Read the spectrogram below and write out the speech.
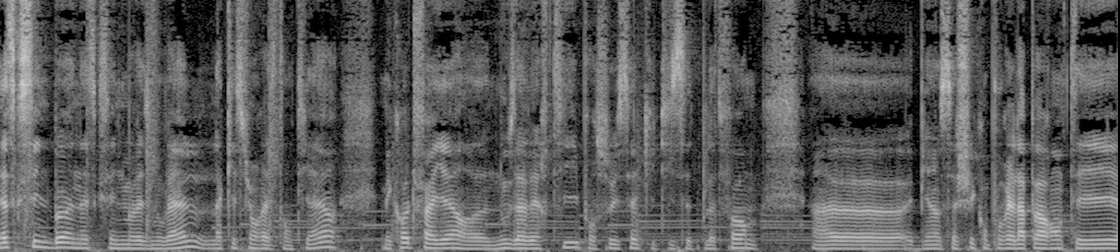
Est-ce que c'est une bonne, est-ce que c'est une mauvaise nouvelle? La question reste entière. Mais Crowdfire nous avertit pour ceux celles qui utilisent cette plateforme, euh, eh bien, sachez qu'on pourrait l'apparenter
